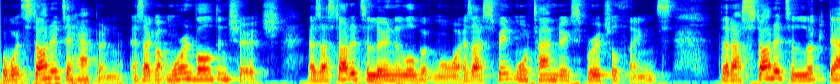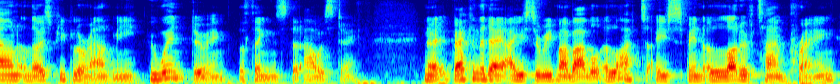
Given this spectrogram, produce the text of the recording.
But what started to happen as I got more involved in church, as I started to learn a little bit more, as I spent more time doing spiritual things, that I started to look down on those people around me who weren't doing the things that I was doing. You know, back in the day, I used to read my Bible a lot. I used to spend a lot of time praying.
